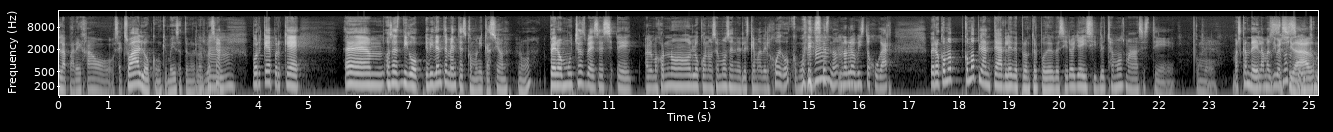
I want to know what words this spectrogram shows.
la pareja o sexual o con quien vayas a tener la relación? ¿Por qué? Porque, em, o sea, digo, evidentemente es comunicación, ¿no? Pero muchas veces... eh, a lo mejor no lo conocemos en el esquema del juego, como dices, ¿no? No lo he visto jugar. Pero ¿cómo, cómo plantearle de pronto el poder decir, oye, y si le echamos más, este, como, Más candela, más Pues, no sé, diversidad, como-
